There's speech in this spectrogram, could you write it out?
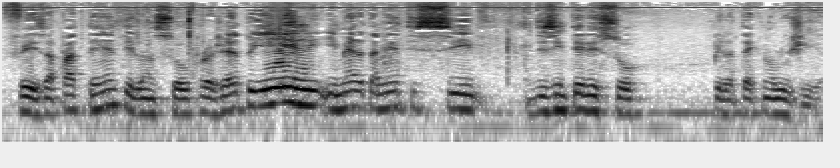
fez a patente, lançou o projeto e ele imediatamente se desinteressou pela tecnologia.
